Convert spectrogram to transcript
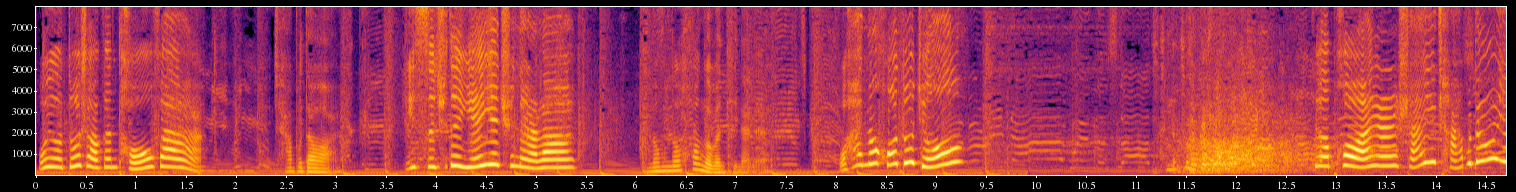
我有多少根头发？查不到啊。你死去的爷爷去哪儿了？能不能换个问题，奶奶？我还能活多久？这破玩意儿啥也查不到呀。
